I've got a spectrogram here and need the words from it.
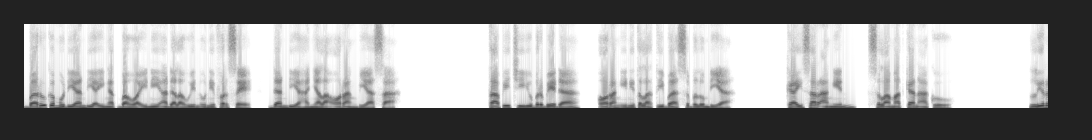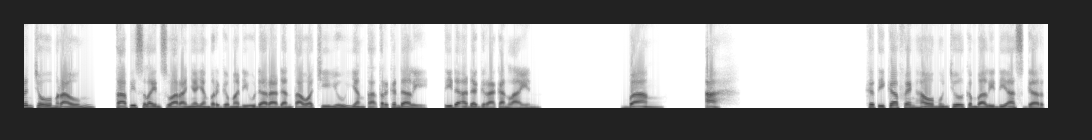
Baru kemudian dia ingat bahwa ini adalah Win Universe, dan dia hanyalah orang biasa. Tapi Ciyu berbeda, orang ini telah tiba sebelum dia. Kaisar Angin, selamatkan aku. Li Renchou meraung, tapi selain suaranya yang bergema di udara dan tawa Ciyu yang tak terkendali, tidak ada gerakan lain. Bang! Ah! Ketika Feng Hao muncul kembali di Asgard,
